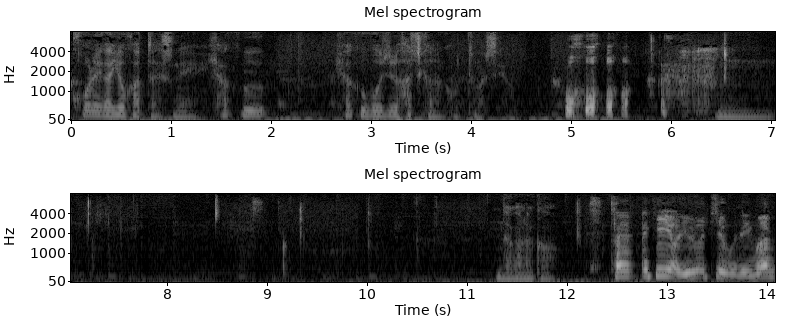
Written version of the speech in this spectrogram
これが良かったですね。100、158かなんか打ってましたよ。ほほほうん。なかなか。最近は YouTube で今、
